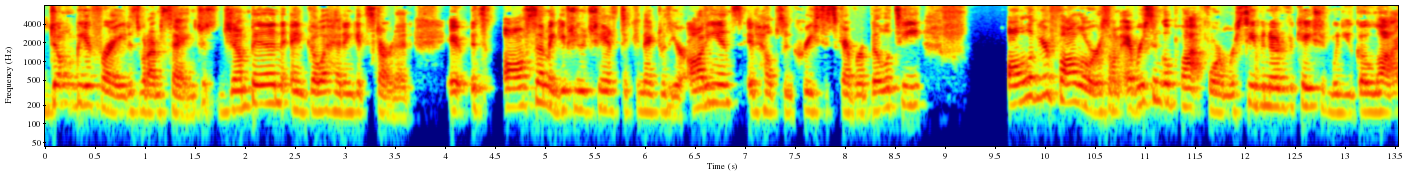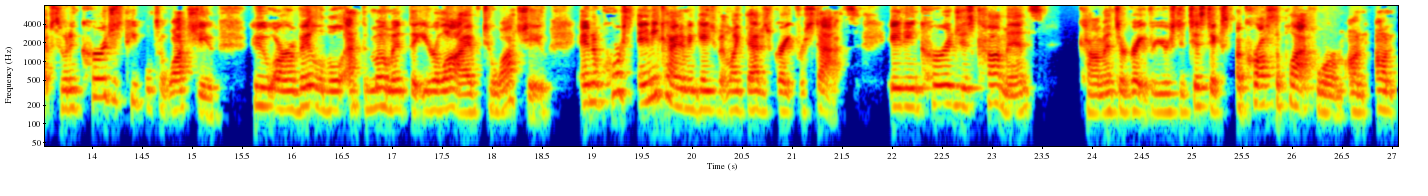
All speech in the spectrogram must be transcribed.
don't be afraid, is what I'm saying. Just jump in and go ahead and get started. It, it's awesome. It gives you a chance to connect with your audience. It helps increase discoverability all of your followers on every single platform receive a notification when you go live. So it encourages people to watch you who are available at the moment that you're live to watch you. And of course, any kind of engagement like that is great for stats. It encourages comments. Comments are great for your statistics across the platform on, on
